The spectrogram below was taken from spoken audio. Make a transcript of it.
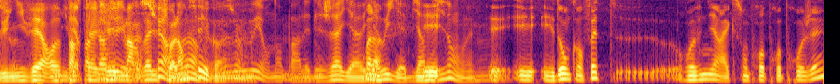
l'univers partagé, partagé, de Marvel sûr, soit lancé. voilà, quoi. Oui, oui, on en parlait déjà il y a, Voilà. il y bien 10 ans. ouais. Et, et- et donc, en fait, revenir avec son propre projet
